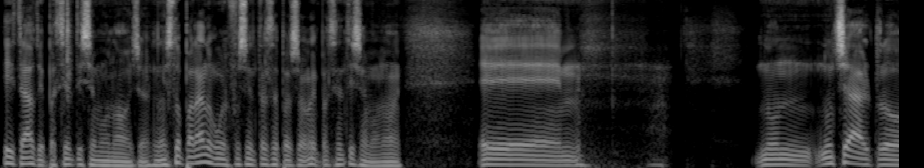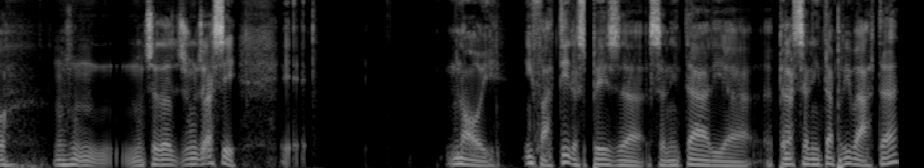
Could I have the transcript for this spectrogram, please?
E tra l'altro i pazienti siamo noi cioè, ne sto parlando come fosse in terza persona i pazienti siamo noi. E, ehm, non, non, c'è altro non, non, c'è da aggiungere. Ah sì eh, noi Infatti la spesa sanitaria eh, per la sanità privata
